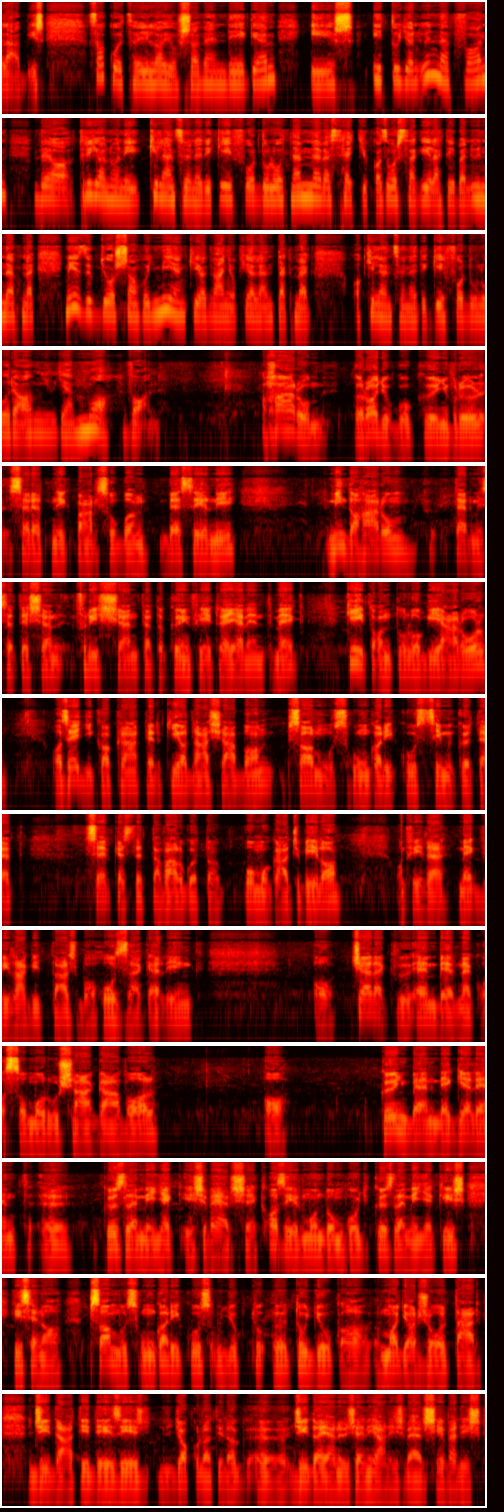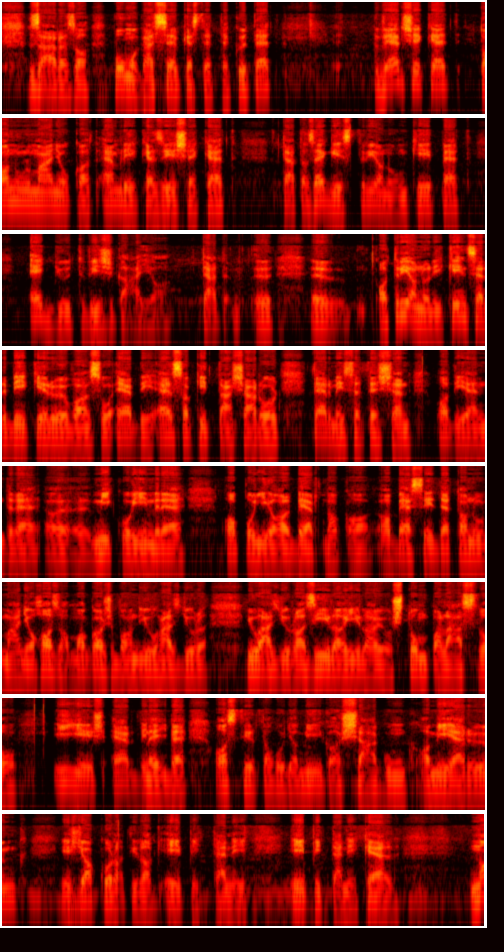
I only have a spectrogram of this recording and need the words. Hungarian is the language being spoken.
legalábbis. Szakolcai Lajos a vendégem, és itt ugyan ünnep van, de a trianoni 90. évfordulót nem nevezhetjük az ország életében ünnepnek. Nézzük gyorsan, hogy milyen kiadványok jelentek meg a 90. évfordulóra, ami ugye ma van. A három ragyogó könyvről szeretnék pár szóban beszélni. Mind a három természetesen frissen, tehát a könyvhétre jelent meg. Két antológiáról, az egyik a Kráter kiadásában Psalmus Hungaricus című kötet, szerkesztette a válogatta Pomogács Béla, amiféle megvilágításba hozzák elénk a cselekvő embernek a szomorúságával, a könyvben megjelent közlemények és versek. Azért mondom, hogy közlemények is, hiszen a Psalmus Hungaricus, úgy tudjuk, a magyar Zsoltár Gidát idézi, és gyakorlatilag Gida Jenő zseniális versével is zár az a pomogás szerkesztette kötet. Verseket, tanulmányokat, emlékezéseket, tehát az egész Trianon képet együtt vizsgálja tehát ö, ö, a trianoni kényszerbékéről van szó, Erdély elszakításáról, természetesen Adi Endre, Mikó Imre, Aponyi Albertnak a, a beszéde, tanulmánya Haza magasban, Juhász Gyula, Juhász Gyula Zilai Lajos, Tompa László, így és Erdély egybe azt írta, hogy a mi igazságunk, a mi erőnk, és gyakorlatilag építeni, építeni kell.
